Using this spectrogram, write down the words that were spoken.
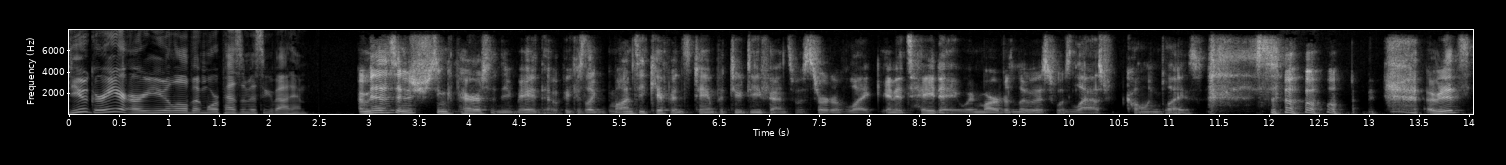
Do you agree, or are you a little bit more pessimistic about him? I mean, that's an interesting comparison that you made, though, because like Monte Kiffin's Tampa 2 defense was sort of like in its heyday when Marvin Lewis was last calling plays. so, I mean, it's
